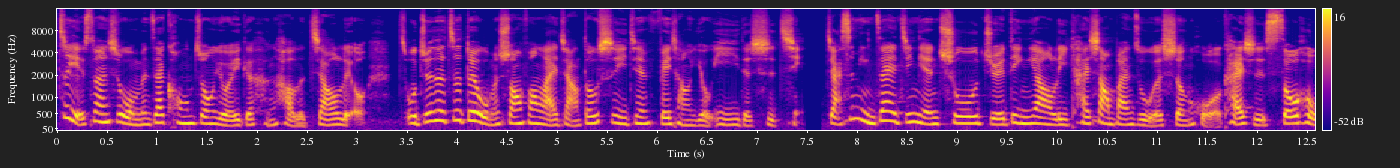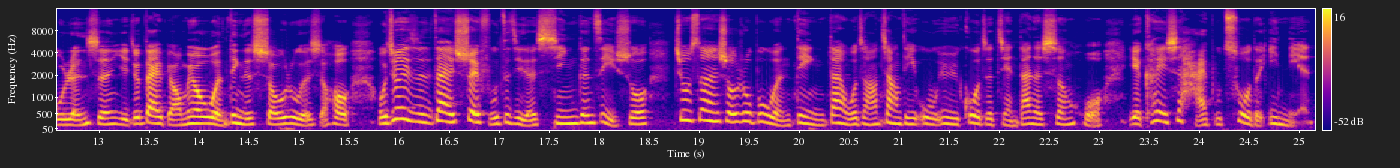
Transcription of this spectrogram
这也算是我们在空中有一个很好的交流。我觉得这对我们双方来讲都是一件非常有意义的事情。贾思敏在今年初决定要离开上班族的生活，开始 SOHO 人生，也就代表没有稳定的收入的时候，我就一直在说服自己的心，跟自己说，就算收入不稳定，但我只要降低物欲，过着简单的生活，也可以是还不错的一年。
